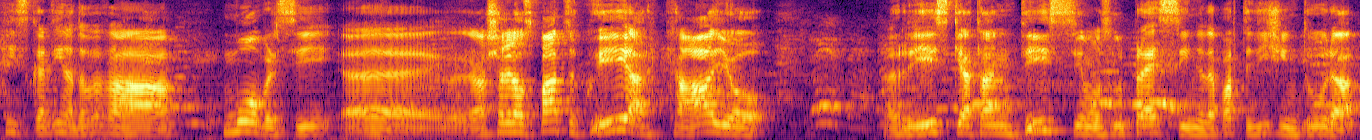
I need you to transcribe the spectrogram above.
Qui Scardina doveva muoversi, eh, lasciare lo spazio. Qui Arcaio rischia tantissimo sul pressing da parte di Cintura.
